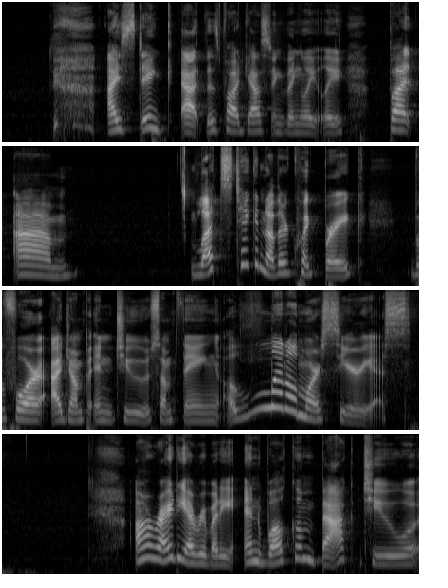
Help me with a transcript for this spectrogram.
I stink at this podcasting thing lately. But um let's take another quick break before I jump into something a little more serious. Alrighty, everybody, and welcome back to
